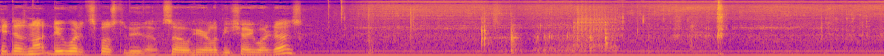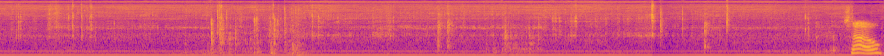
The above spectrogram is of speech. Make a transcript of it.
It does not do what it's supposed to do though. So here, let me show you what it does. So,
